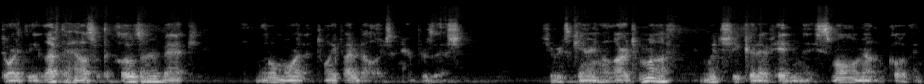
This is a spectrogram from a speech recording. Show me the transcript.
Dorothy left the house with the clothes on her back and little more than $25 in her possession. She was carrying a large muff in which she could have hidden a small amount of clothing.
